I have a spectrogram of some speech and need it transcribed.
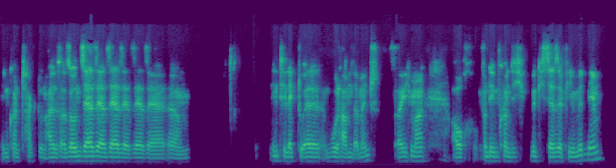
in Kontakt und alles. Also ein sehr, sehr, sehr, sehr, sehr, sehr ähm, intellektuell wohlhabender Mensch, sage ich mal. Auch von dem konnte ich wirklich sehr, sehr viel mitnehmen.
